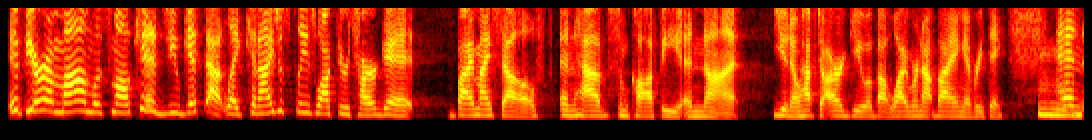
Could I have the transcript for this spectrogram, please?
if you're a mom with small kids, you get that. Like, can I just please walk through Target by myself and have some coffee and not you know have to argue about why we're not buying everything mm-hmm. and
